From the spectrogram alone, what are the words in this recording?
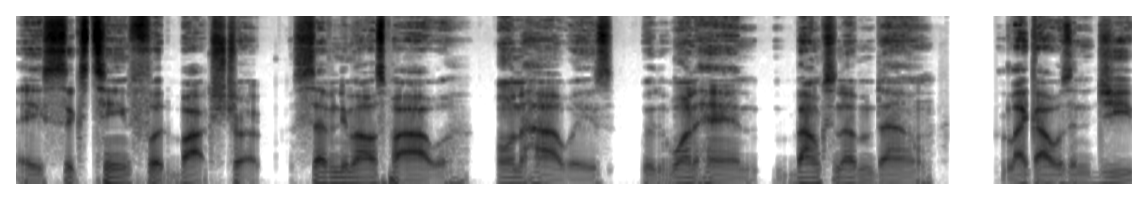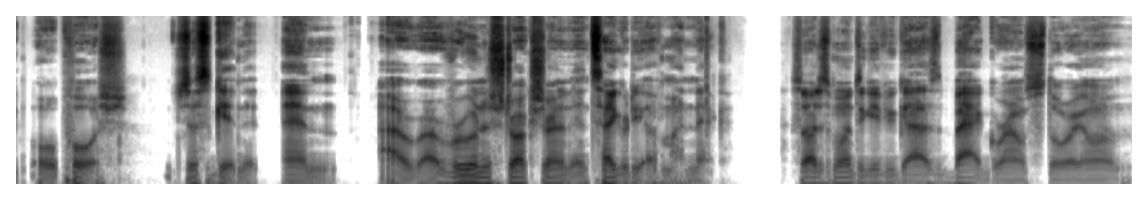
a 16 foot box truck, 70 miles per hour on the highways with one hand bouncing up and down like I was in a Jeep or a Porsche, just getting it. And I, I ruined the structure and the integrity of my neck. So I just wanted to give you guys background story on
